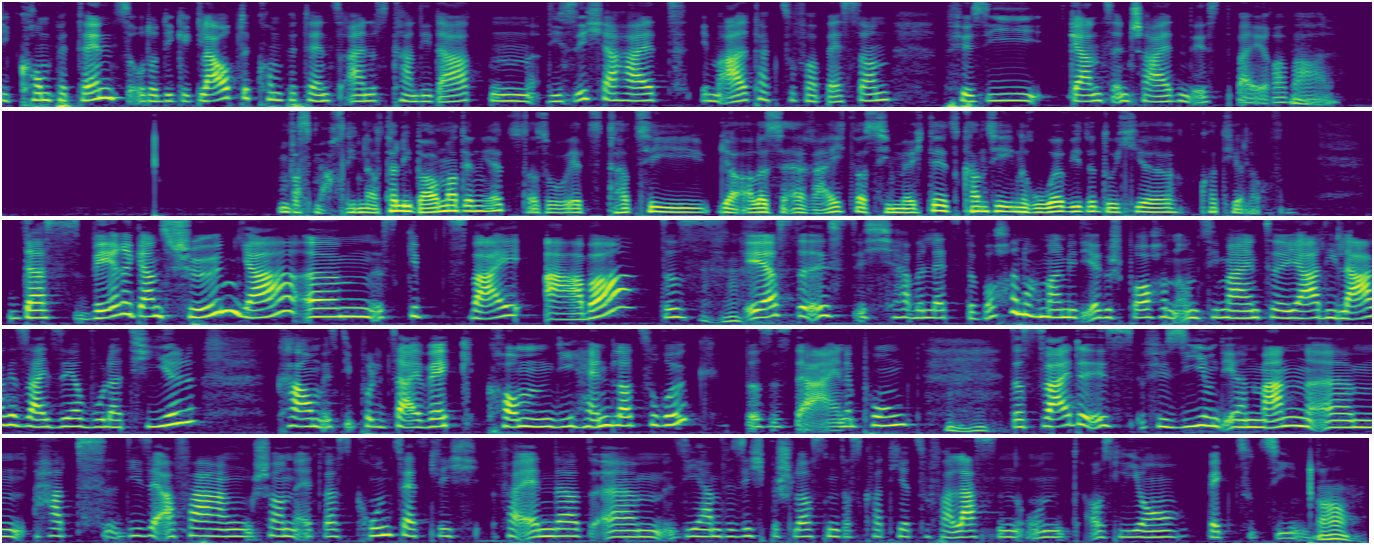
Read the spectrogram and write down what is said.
die Kompetenz oder die geglaubte Kompetenz eines Kandidaten, die Sicherheit im Alltag zu verbessern, für sie ganz entscheidend ist bei ihrer mhm. Wahl. Und was macht die Nathalie Baumer denn jetzt? Also jetzt hat sie ja alles erreicht, was sie möchte. Jetzt kann sie in Ruhe wieder durch ihr Quartier laufen. Das wäre ganz schön, ja. Ähm, es gibt zwei Aber. Das mhm. erste ist, ich habe letzte Woche nochmal mit ihr gesprochen und sie meinte, ja, die Lage sei sehr volatil. Kaum ist die Polizei weg, kommen die Händler zurück. Das ist der eine Punkt. Mhm. Das zweite ist, für sie und ihren Mann ähm, hat diese Erfahrung schon etwas grundsätzlich verändert. Ähm, sie haben für sich beschlossen, das Quartier zu verlassen und aus Lyon wegzuziehen. Ah,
